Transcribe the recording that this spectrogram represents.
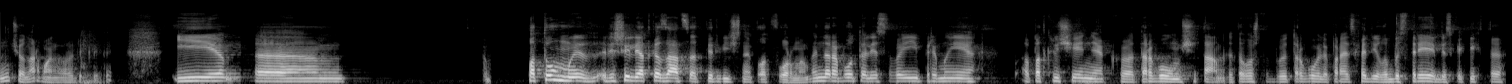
Ничего, нормально вроде кликает. И э, потом мы решили отказаться от первичной платформы. Мы наработали свои прямые подключения к торговым счетам, для того, чтобы торговля происходила быстрее, без каких-то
